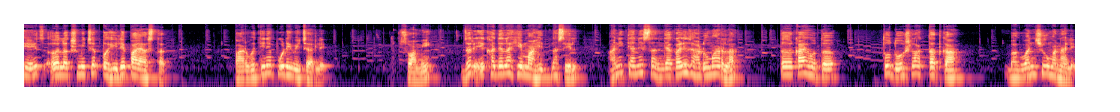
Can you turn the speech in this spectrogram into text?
हेच अलक्ष्मीचे पहिले पाय असतात. पार्वतीने पुढे विचारले स्वामी जर एखाद्याला हे माहीत नसेल आणि त्याने संध्याकाळी झाडू मारला तर काय होतं? तो दोष लागतात का? भगवान शिव म्हणाले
